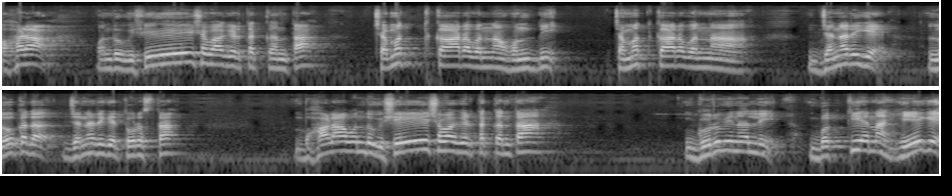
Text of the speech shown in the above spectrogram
ಬಹಳ ಒಂದು ವಿಶೇಷವಾಗಿರ್ತಕ್ಕಂಥ ಚಮತ್ಕಾರವನ್ನು ಹೊಂದಿ, ಚಮತ್ಕಾರವನ್ನು ಜನರಿಗೆ, ಲೋಕದ ಜನರಿಗೆ ತೋರಿಸ್ತಾ ಬಹಳ ಒಂದು ವಿಶೇಷವಾಗಿರ್ತಕ್ಕಂಥ ಗುರುವಿನಲ್ಲಿ ಭಕ್ತಿಯನ್ನು ಹೇಗೆ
